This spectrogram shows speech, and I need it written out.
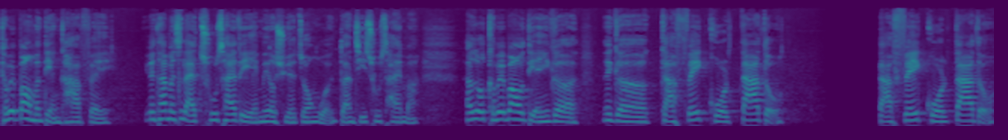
不可以帮我们点咖啡？”因为他们是来出差的，也没有学中文，短期出差嘛。他说：“可不可以帮我点一个那个咖啡果达豆？咖啡果达豆，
